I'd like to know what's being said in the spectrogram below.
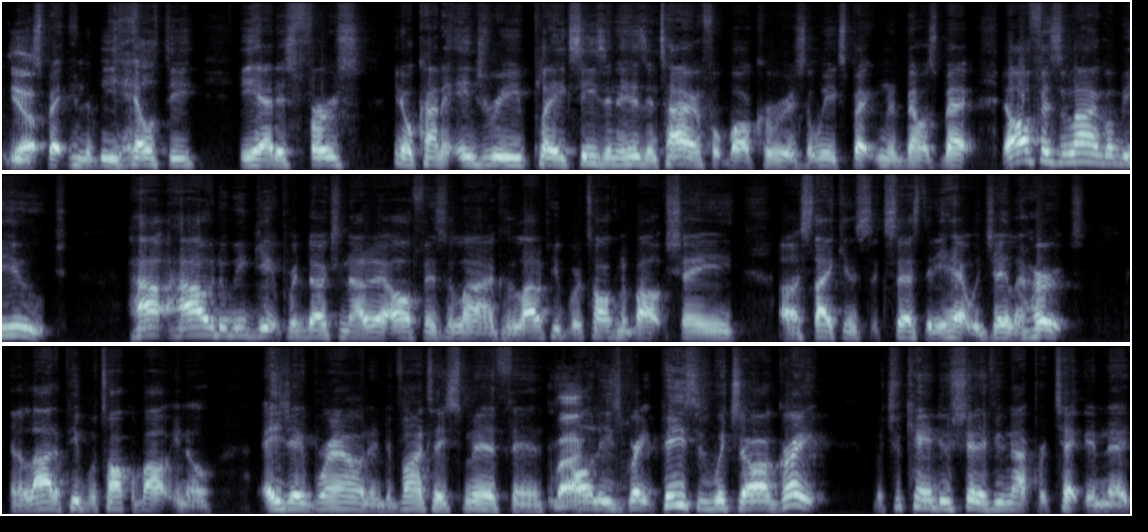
We Yep. expect him to be healthy. He had his first, you know, kind of injury plagued season in his entire football career. So we expect him to bounce back. The offensive line gonna be huge. How how do we get production out of that offensive line? Because a lot of people are talking about Shane uh, Steichen's success that he had with Jalen Hurts, and a lot of people talk about you know AJ Brown and DeVonta Smith and Right. all these great pieces, which are all great. But you can't do shit if you're not protecting that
